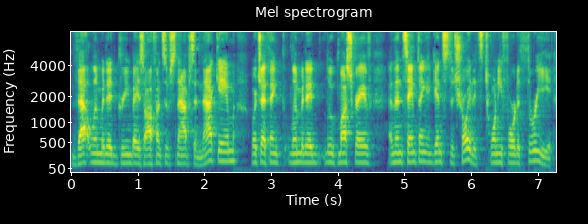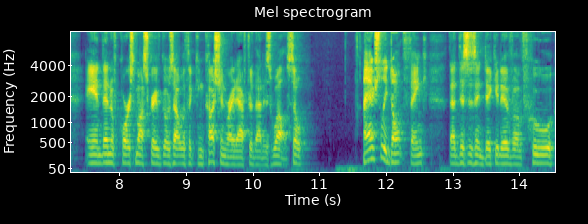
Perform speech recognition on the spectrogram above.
That limited Green Bay's offensive snaps in that game, which I think limited Luke Musgrave. And then same thing against Detroit. It's 24 to 3. And then of course Musgrave goes out with a concussion right after that as well. So I actually don't think that this is indicative of who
